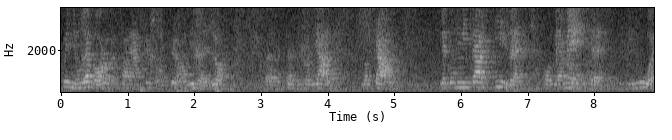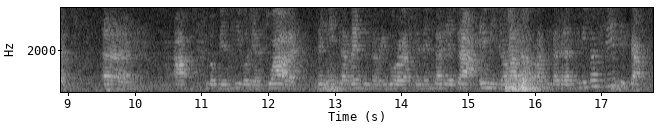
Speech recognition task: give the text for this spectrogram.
Quindi un lavoro da fare anche proprio a livello eh, territoriale, locale. Le comunità attive ovviamente il 2 eh, ha l'obiettivo di attuare degli interventi per ridurre la sedentarietà e migliorare la pratica dell'attività fisica.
